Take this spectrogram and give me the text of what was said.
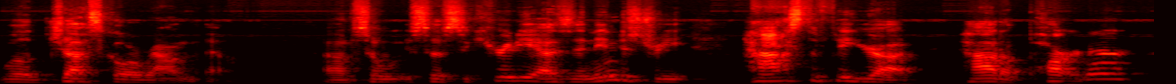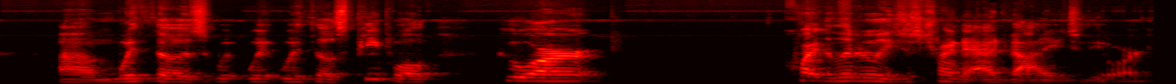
will just go around them. Um, so, so security as an industry has to figure out how to partner um, with those with, with those people who are quite literally just trying to add value to the org.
